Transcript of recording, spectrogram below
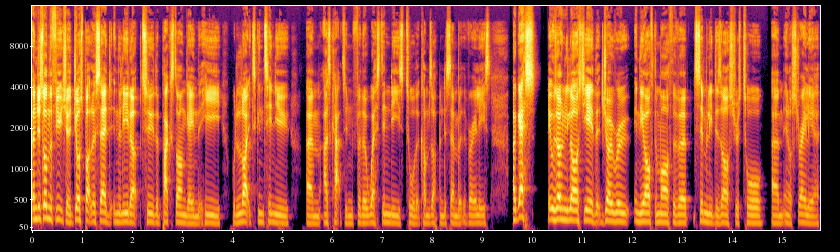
And just on the future, Jos Buttler said in the lead up to the Pakistan game that he would like to continue um, as captain for the West Indies tour that comes up in December at the very least. I guess it was only last year that Joe Root, in the aftermath of a similarly disastrous tour um, in Australia,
